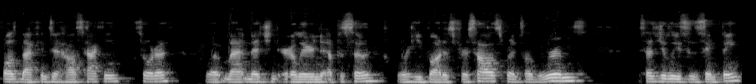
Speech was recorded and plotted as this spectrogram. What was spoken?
falls back into house hacking, sort of what Matt mentioned earlier in the episode, where he bought his first house, rents all the rooms. Essentially, it's the same thing.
